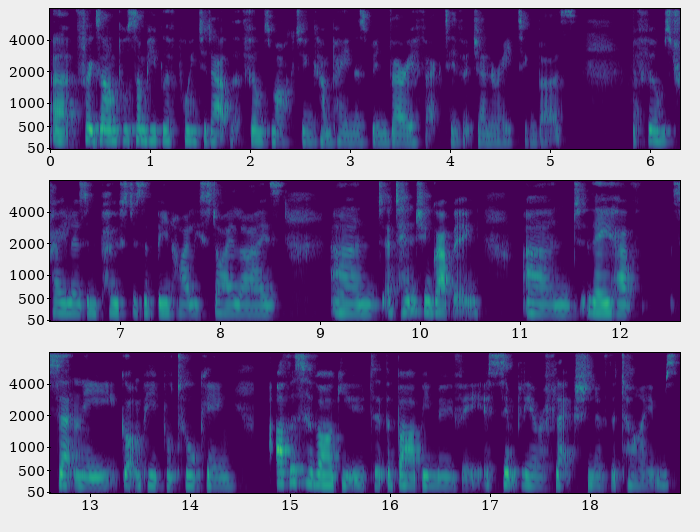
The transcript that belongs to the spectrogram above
Uh, for example, some people have pointed out that the film's marketing campaign has been very effective at generating buzz. The film's trailers and posters have been highly stylized and attention grabbing, and they have certainly gotten people talking. Others have argued that the Barbie movie is simply a reflection of the times.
